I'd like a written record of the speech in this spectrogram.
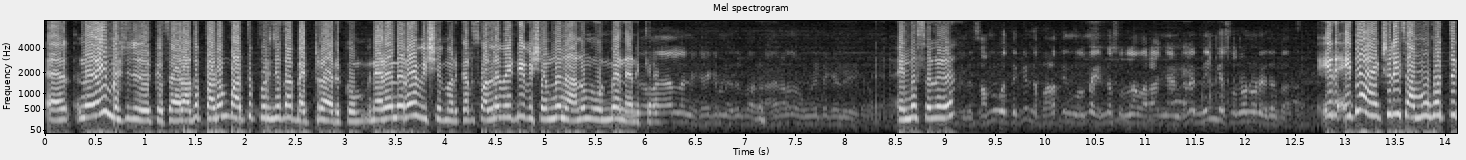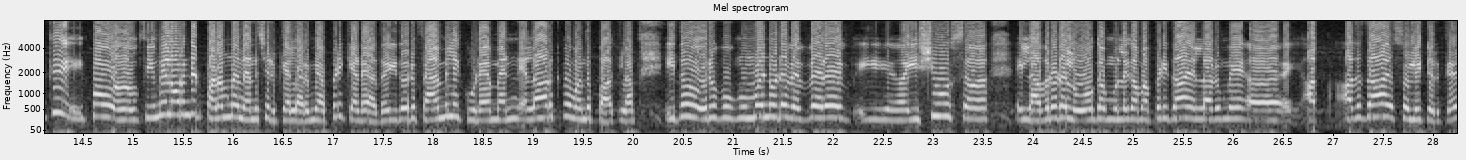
அஹ் நிறைய மெசேஜ் இருக்கு சார் அது படம் பார்த்து புரிஞ்சதா பெட்டரா இருக்கும். நிறைய நிறைய விஷயம் இருக்கு. சொல்ல வேண்டிய விஷயம்னு நானும் உண்மையா நினைக்கிறேன். என்ன சொல்லுங்க? சமூகத்துக்கு இந்த படத்தின் மூலமா என்ன சொல்ல வராங்கன்றத நீங்க சொல்லணும்னு எதிர்பார்க்கறோம். இது இது ஆக்சுவலி சமூகத்துக்கு இப்போ ஃபீமேல் ஓரியன்ட் படம் நான் நினைச்சிருக்கேன் எல்லாருமே. அப்படி கிடையாது. இது ஒரு ஃபேமிலி கூட. மென் எல்லாருக்குமே வந்து பார்க்கலாம். இது ஒரு உமனோட வெவ்வேறு இஷ்யூஸ் இல்ல அவரோட லோகம் உலகம் அப்படிதான் எல்லாருமே அதுதான் சொல்லிட்டு இருக்கு.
